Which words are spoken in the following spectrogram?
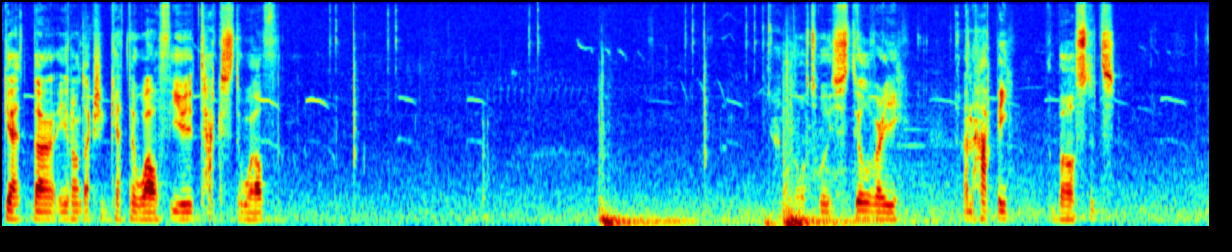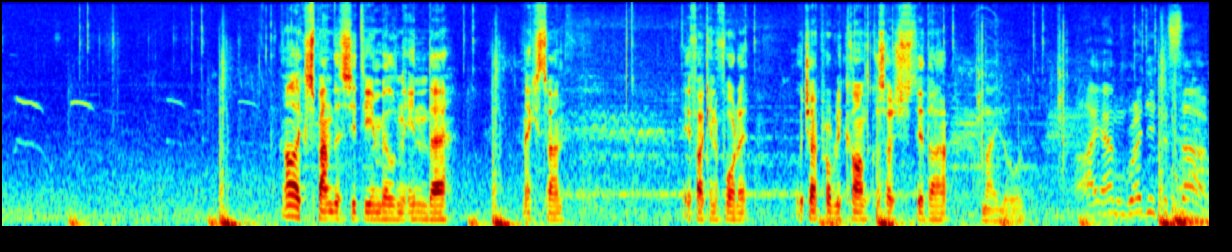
get that. You don't actually get the wealth. You tax the wealth. And Noto is still very unhappy. The bastards. I'll expand the city and build an inn there next turn. If I can afford it. Which I probably can't because I just did that. My lord. I am ready to serve.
